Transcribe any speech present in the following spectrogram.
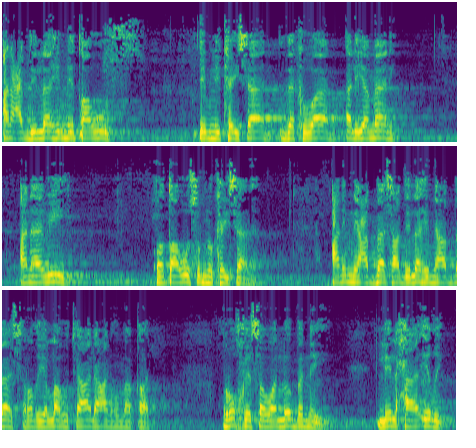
can cabdillaahi bni taawuus bni kaysaan dakwan alyamani can abiih oo taawuus bnu kaysana can ibni cabaas cabdilaahi bni cabaas radi allahu tacala canhuma qaal rukhisa waa loo baneeyey lilxaa'idi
